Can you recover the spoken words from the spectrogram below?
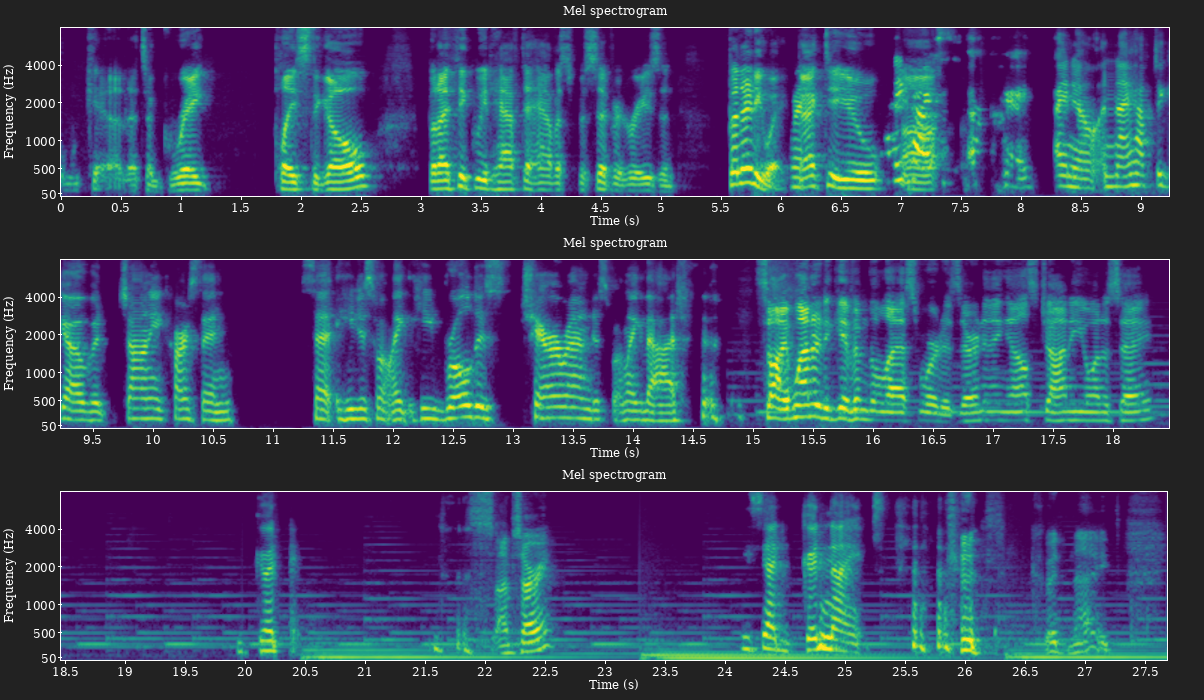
that's a great place to go. But I think we'd have to have a specific reason. But anyway, Right. back to you. Uh, okay, I know, and I have to go, but Johnny Carson said he just went like he rolled his chair around, and just went like that. so I wanted to give him the last word. Is there anything else, Johnny, you want to say? Good. I'm sorry. He said good night. good good night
